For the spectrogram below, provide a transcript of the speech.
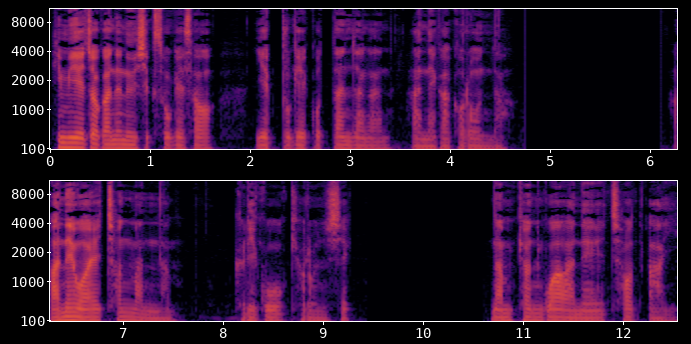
희미해져가는 의식 속에서 예쁘게 꽃단장한 아내가 걸어온다. 아내와의 첫 만남, 그리고 결혼식. 남편과 아내의 첫 아이.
